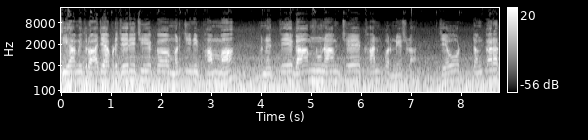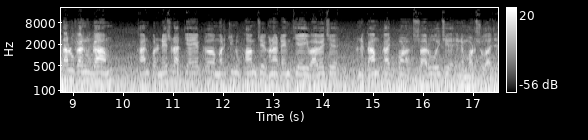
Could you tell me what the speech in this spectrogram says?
જી હા, મિત્રો, આજે આપણે જઈ રહ્યા છીએ એક મરચીની ફાર્મમાં અને તે ગામનું નામ છે ખાનપર નેસડા. જેઓ ટંકારા તાલુકાનું ગામ ખાનપર નેસડા, ત્યાં એક મરચીનું ફાર્મ છે, ઘણા ટાઈમથી એ વાવે છે અને કામકાજ પણ સારું હોય છે, એને મળશું આજે.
